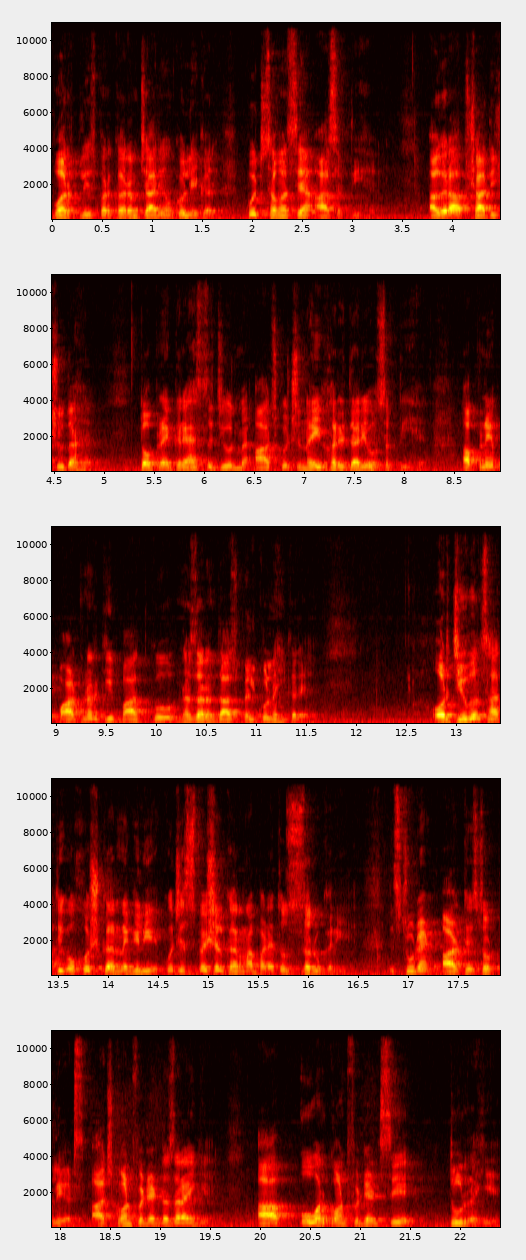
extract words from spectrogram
वर्क प्लेस पर कर्मचारियों को लेकर कुछ समस्याएँ आ सकती हैं। अगर आप शादीशुदा हैं तो अपने गृहस्थ जीवन में आज कुछ नई खरीदारी हो सकती है। अपने पार्टनर की बात को नज़रअंदाज बिल्कुल नहीं करें। और जीवन साथी को खुश करने के लिए कुछ स्पेशल करना पड़े तो ज़रूर करिए। स्टूडेंट आर्टिस्ट और प्लेयर्स आज कॉन्फिडेंट नज़र आएँगे। आप ओवर कॉन्फिडेंट से दूर रहिए।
